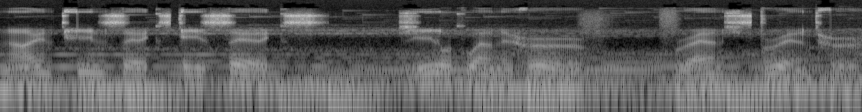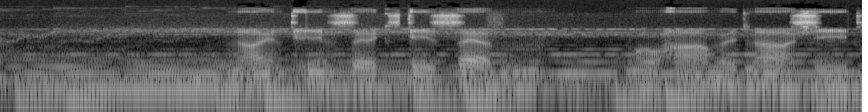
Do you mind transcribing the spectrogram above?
1966, Gilles Herve, French sprinter. 1967, Mohamed Nasheed,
